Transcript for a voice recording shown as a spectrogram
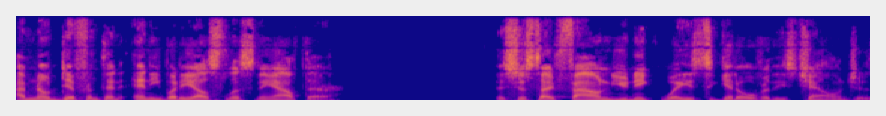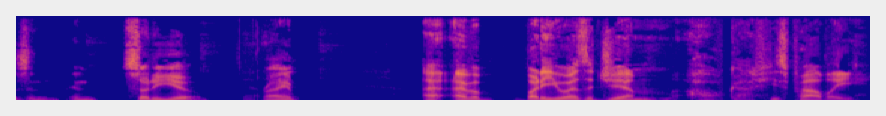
I'm no different than anybody else listening out there. It's just I found unique ways to get over these challenges, and and so do you, Yeah. right? I, I have a buddy who has a gym. Oh gosh, he's probably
